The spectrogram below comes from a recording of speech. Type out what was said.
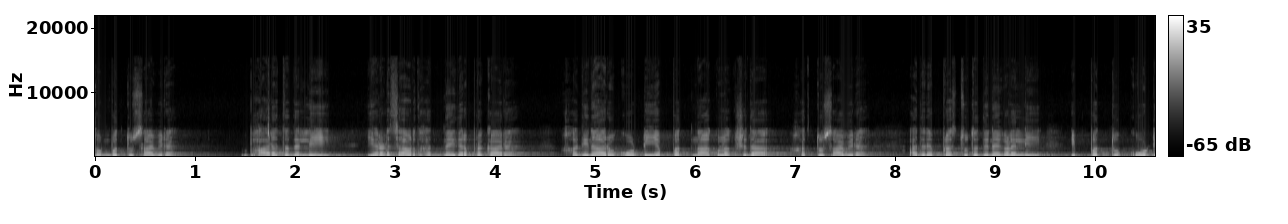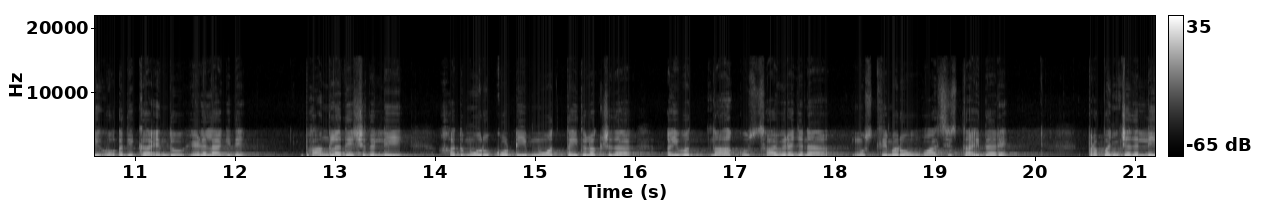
ತೊಂಬತ್ತು ಸಾವಿರ, ಭಾರತದಲ್ಲಿ ಎರಡು ಸಾವಿರದ ಹದಿನೈದರ ಪ್ರಕಾರ ಹದಿನಾರು ಕೋಟಿ ಎಪ್ಪತ್ನಾಲ್ಕು ಲಕ್ಷದ ಹತ್ತು ಸಾವಿರ, ಆದರೆ ಪ್ರಸ್ತುತ ದಿನಗಳಲ್ಲಿ ಇಪ್ಪತ್ತು ಕೋಟಿಗೂ ಅಧಿಕ ಎಂದು ಹೇಳಲಾಗಿದೆ. ಬಾಂಗ್ಲಾದೇಶದಲ್ಲಿ ಹದಿಮೂರು ಕೋಟಿ ಮೂವತ್ತೈದು ಲಕ್ಷದ ಐವತ್ನಾಲ್ಕು ಸಾವಿರ ಜನ ಮುಸ್ಲಿಮರು ವಾಸಿಸ್ತಾ ಇದ್ದಾರೆ. ಪ್ರಪಂಚದಲ್ಲಿ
